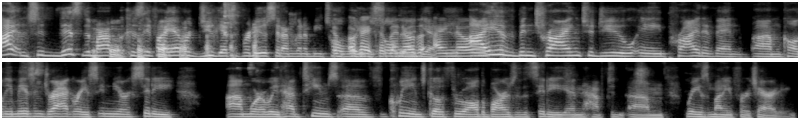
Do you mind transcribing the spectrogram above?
I so this is the mar- because if I ever do get to produce it, I'm going to be told, "Well, okay, because I know that. I know. I have been trying to do a pride event um, called the Amazing Drag Race in New York City, um, where we'd have teams of queens go through all the bars of the city and have to um, raise money for a charity.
